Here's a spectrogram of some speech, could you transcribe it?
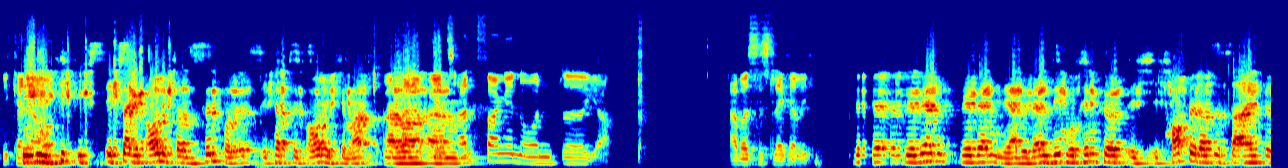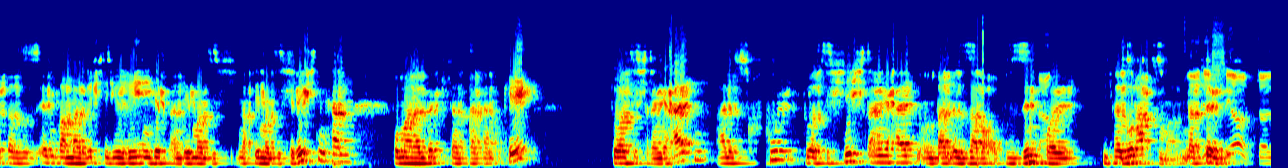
Ich kann ja auch Definitiv, ich, ich sage jetzt auch nicht, dass es sinnvoll ist. Ich habe es jetzt auch nicht gemacht, aber jetzt ähm, anfangen und äh, ja. Aber es ist lächerlich. wir, wir, wir, werden, wir, werden, ja, wir werden sehen, wo es hinführt. Ich, ich hoffe, dass es dahin führt, dass es irgendwann mal richtige Regeln gibt, an denen man sich, nach denen man sich richten kann, wo man dann wirklich dann sagen kann, okay, du hast dich dran gehalten, alles cool, du hast dich nicht dran gehalten und dann ist es aber auch sinnvoll, die Person abzumachen. Ja, das, Natürlich. ja, das,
